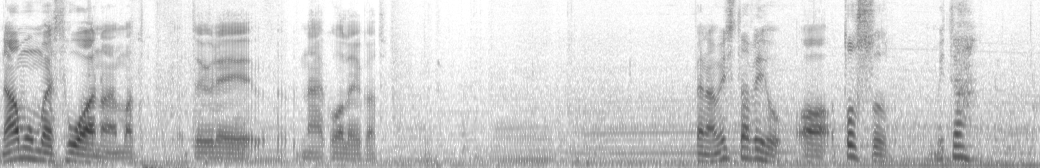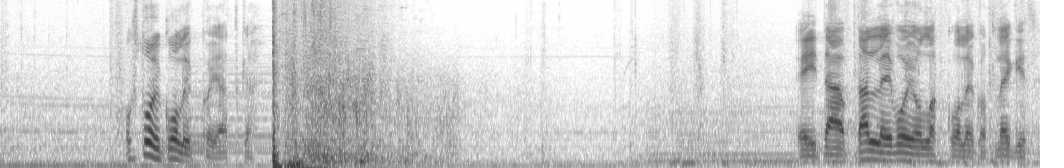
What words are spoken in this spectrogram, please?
Nää on mun mielestä huonoimmat tyyli nää kolikot. Mennään mistä vihu? Aa, tossa Mitä? Onks toi kolikko jätkä? Ei tää, tälle ei voi olla kolikot, legit.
